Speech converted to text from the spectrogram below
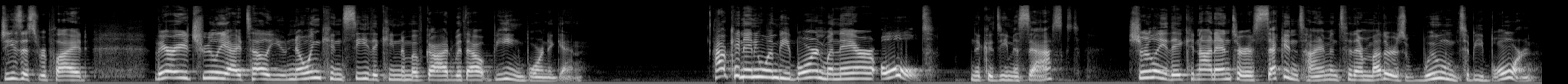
Jesus replied, Very truly I tell you, no one can see the kingdom of God without being born again. How can anyone be born when they are old? Nicodemus asked. Surely they cannot enter a second time into their mother's womb to be born.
